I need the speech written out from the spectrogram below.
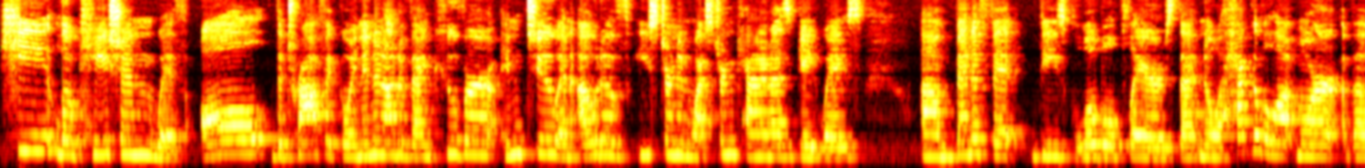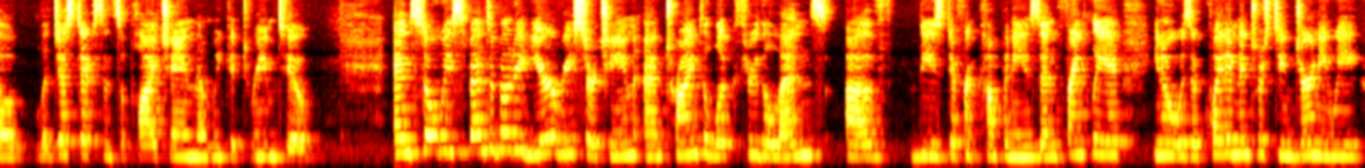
key location with all the traffic going in and out of Vancouver, into and out of Eastern and Western Canada's gateways? Um, benefit these global players that know a heck of a lot more about logistics and supply chain than we could dream to. And so we spent about a year researching and trying to look through the lens of these different companies. And frankly, you know, it was a quite an interesting journey. We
